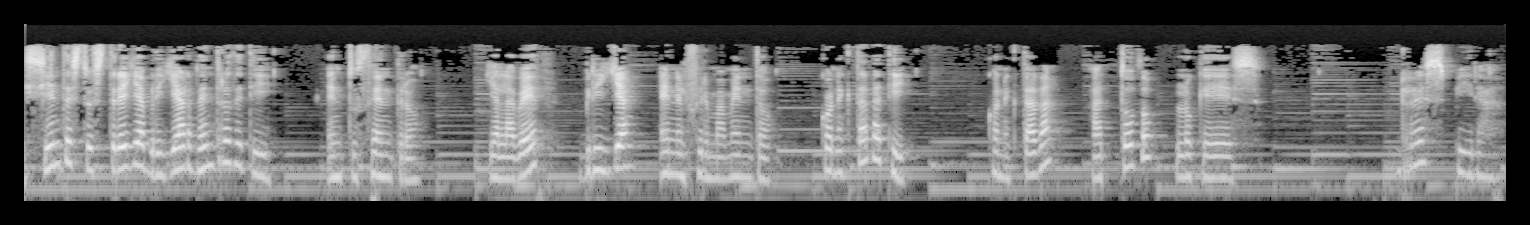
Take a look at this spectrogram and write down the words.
Y sientes tu estrella brillar dentro de ti, en tu centro, y a la vez brilla en el firmamento, conectada a ti, conectada a todo lo que es. Respira.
